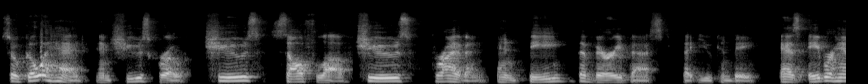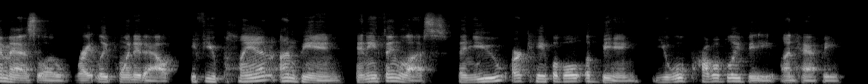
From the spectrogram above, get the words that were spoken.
So go ahead and choose growth, choose self love, choose thriving, and be the very best that you can be. As Abraham Maslow rightly pointed out, if you plan on being anything less than you are capable of being, you will probably be unhappy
